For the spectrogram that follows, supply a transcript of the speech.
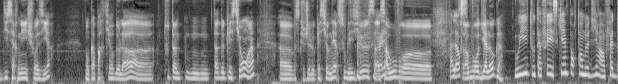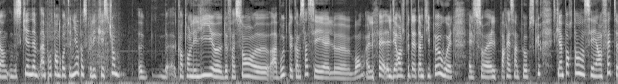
discerner et choisir. Donc à partir de là, euh, tout un, tas de questions, hein, euh, parce que j'ai le questionnaire sous les yeux, ça, ouvre, euh, Alors, ça ouvre au dialogue. Oui, tout à fait. ce qui est important de dire, en fait, dans, ce qui est important de retenir, parce que les questions quand on les lit de façon abrupte comme ça, c'est elles, bon, elles, dérangent peut-être un petit peu ou elles, elles, elles paraissent un peu obscures. Ce qui est important, c'est en fait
